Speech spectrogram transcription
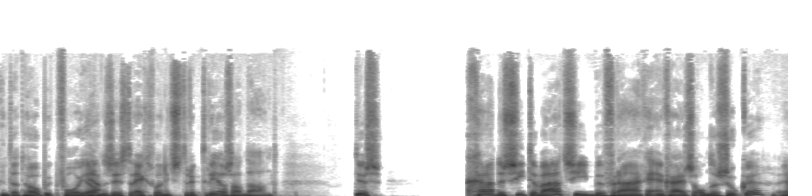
dat hoop ik voor je. Ja. Anders is er echt wel iets structureels aan de hand. Dus ga de situatie bevragen en ga eens onderzoeken. Eh,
